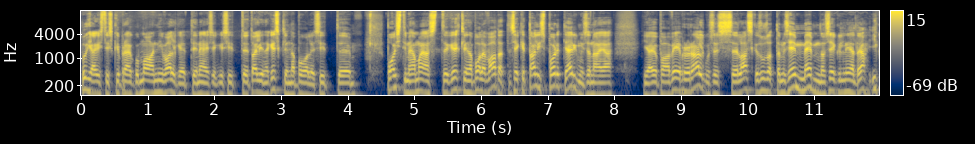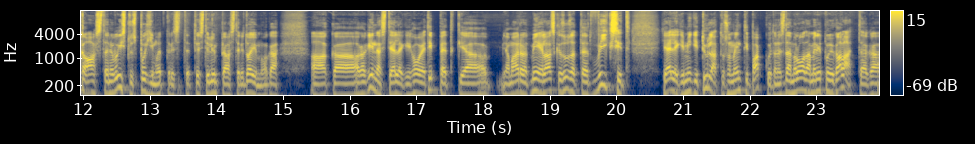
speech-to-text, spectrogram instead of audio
Põhja-Eestiski praegu maa on nii valge, et ei näe isegi siit Tallinna kesklinna poole, siit äh, Postimehe majast kesklinna poole vaadates, et talisport järgmisena ja ja juba veebruari alguses laskesuusatamise mm, no see küll nii-öelda jah, iga-aastane võistlus põhimõtteliselt, et tõesti olümpia-aastal ei toimu, aga aga, aga kindlasti jällegi hooaja tipphetk ja, ja ma arvan, et meie laskesuusatajad võiksid jällegi mingit üllatusmomenti pakkuda, no seda me loodame nüüd muidugi alati, aga,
